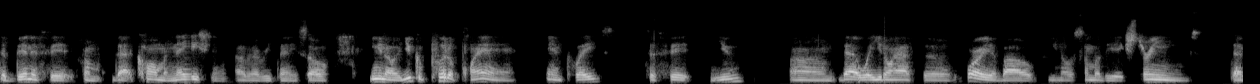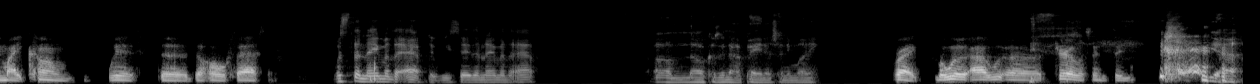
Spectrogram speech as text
the benefit from that culmination of everything. So, you know, you could put a plan in place to fit you. Um, that way you don't have to worry about, you know, some of the extremes that might come with the the whole fasting. What's the name of the app? Did we say the name of the app? Um, no, because they're not paying us any money. Right, but we'll I, uh, Carol will send it to you. yeah.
